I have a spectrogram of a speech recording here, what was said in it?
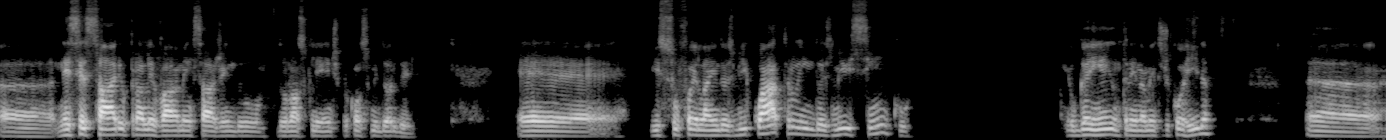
uh, necessário para levar a mensagem do, do nosso cliente para o consumidor dele. É, isso foi lá em 2004. Em 2005, eu ganhei um treinamento de corrida uh,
